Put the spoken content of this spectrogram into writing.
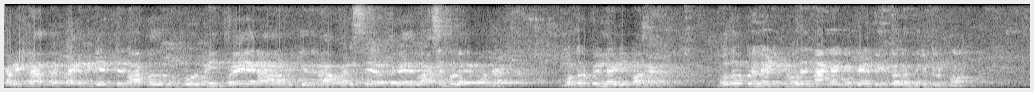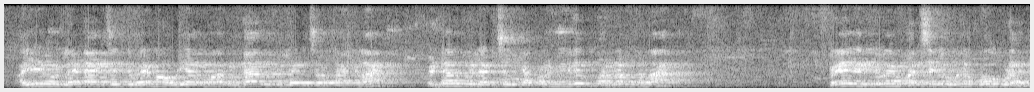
கரெக்டாக அந்த டைமுக்கு எட்டு நாற்பது ஒம்பது மணிக்கு ப்ரேயர் ஆரம்பிக்குதுன்னா வரிசையில் ப்ரேயரில் அசம்பிள் ஆயிடுவாங்க. முத பெல் அடிப்பாங்க. முத பெல் அடிக்கும் போதே நாங்கள் அங்கே கேட்டுக்கிட்ட வந்துக்கிட்டு இருப்போம். ஐயோ லேட் ஆயிடுச்சுன்ட்டு வேகமாக ஓடியாருமா? ரெண்டாவது பெல் அடிச்சு வந்தாங்கன்னா ரெண்டாவது பெல் அடிச்சதுக்கு அப்புறமேலே வர்றவங்கெல்லாம் பிரேயருக்குள்ள வரிசையில் உள்ளே போகக்கூடாது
